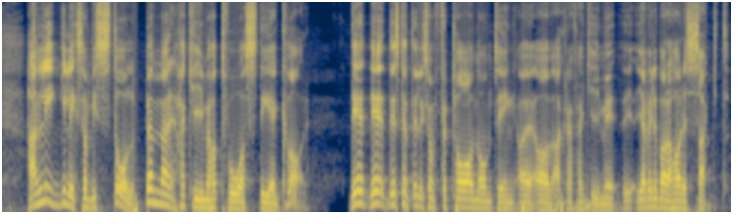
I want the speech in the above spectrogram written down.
han ligger liksom vid stolpen när Hakimi har två steg kvar. Det, det, det ska inte liksom förta någonting av Akraf Hakimi, jag ville bara ha det sagt.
